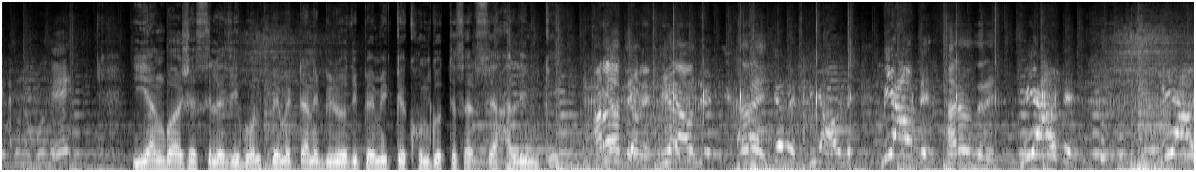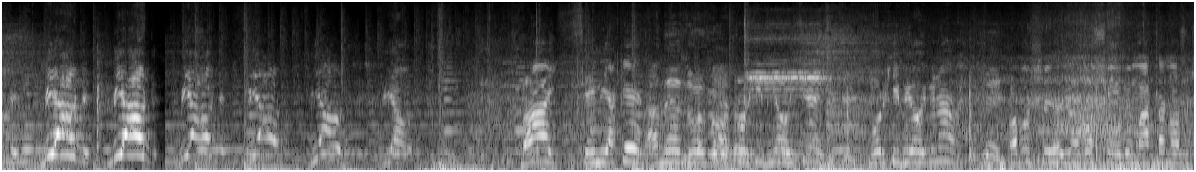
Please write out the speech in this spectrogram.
এর বুঝে ইয়াং বয়সের ছেলে জীবন প্রেমের টানে বিরোধী প্রেমিককে খুন করতে চাচ্ছে হালিমকে। বিয়া ভাই তোর কি বিয়ে হইছে মোর কি বিয়ে হইবে না অবশ্যই হইবে অবশ্যই হইবে মাথা নষ্ট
